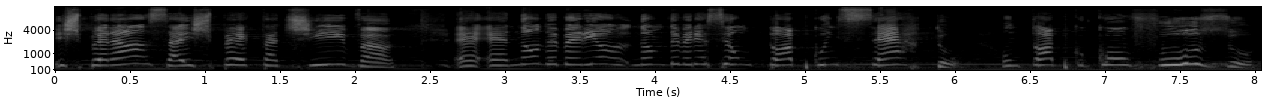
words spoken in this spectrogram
Esperança, expectativa, é, é, não, deveria, não deveria ser um tópico incerto, um tópico confuso,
